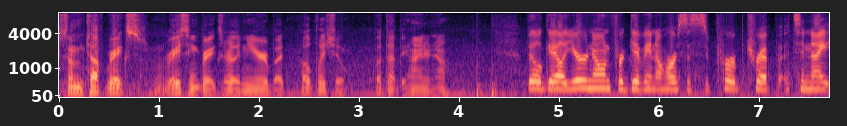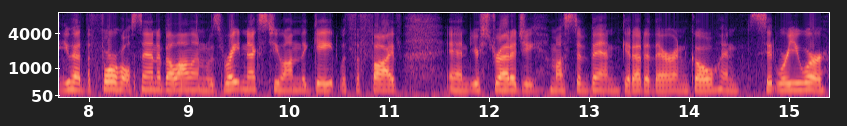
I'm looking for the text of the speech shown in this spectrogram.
some tough breaks, racing breaks early in the year, but hopefully she'll put that behind her now. Bill Gale, you're known for giving a horse a superb trip. Tonight you had the four hole. Sanibel Island was right next to you on the gate with the five, and your strategy must have been get out of there and go and sit where you were.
